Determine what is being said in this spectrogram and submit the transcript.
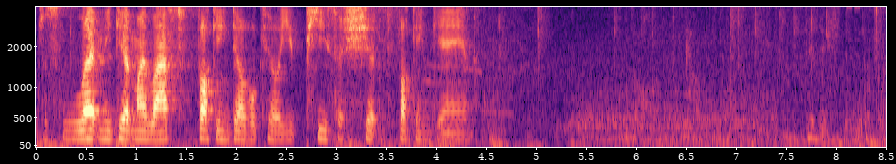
Just let me get my last fucking double kill, you piece of shit fucking game. Finish this.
